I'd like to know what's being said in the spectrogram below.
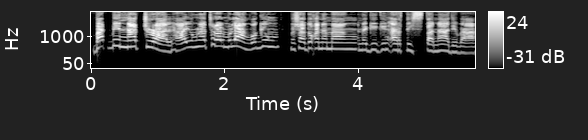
But be natural, ha? Yung natural mo lang. Huwag yung masyado ka namang nagiging artista na, di ba?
